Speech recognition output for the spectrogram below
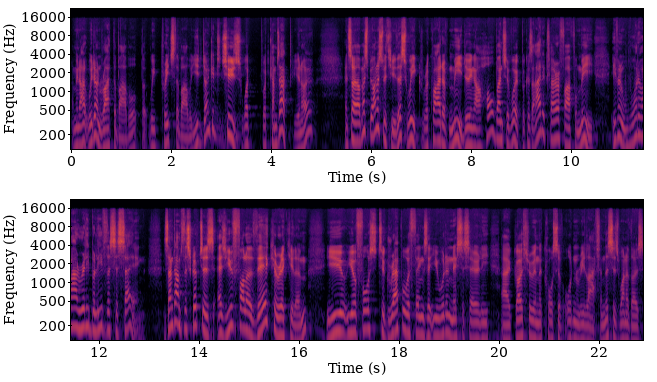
I mean, I, we don't write the Bible, but we preach the Bible. You don't get to choose what, what comes up, you know? And so I must be honest with you, this week required of me doing a whole bunch of work because I had to clarify for me, even what do I really believe this is saying? Sometimes the scriptures, as you follow their curriculum, you, you're forced to grapple with things that you wouldn't necessarily uh, go through in the course of ordinary life. And this is one of those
